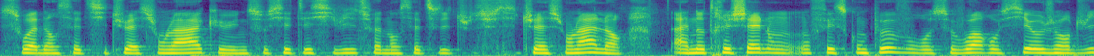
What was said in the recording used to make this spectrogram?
soient dans cette situation-là, qu'une société civile soit dans cette situation-là. Alors, à notre échelle, on fait ce qu'on peut. Vous recevoir aussi aujourd'hui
